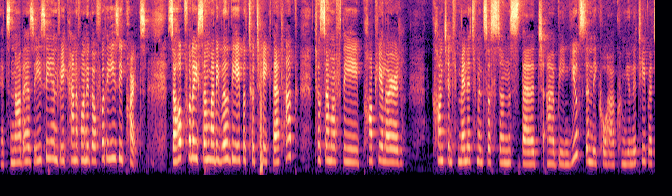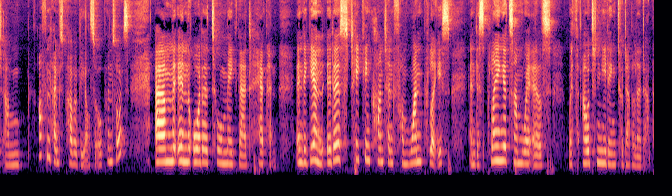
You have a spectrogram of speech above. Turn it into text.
it's not as easy, and we kind of want to go for the easy parts. So hopefully somebody will be able to take that up to some of the popular content management systems that are being used in the Koha community, which are oftentimes probably also open source, um, in order to make that happen. And again, it is taking content from one place and displaying it somewhere else without needing to double it up.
